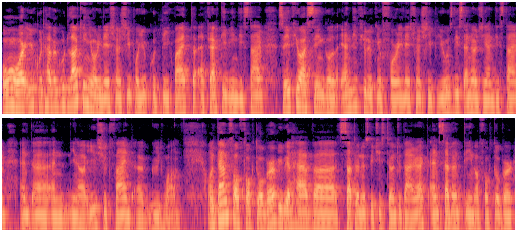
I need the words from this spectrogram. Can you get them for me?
or you could have a good luck in your relationship or you could be quite attractive in this time. So if you are single and if you're looking for a relationship use this energy and this time and uh, and you know you should find a good one on 10th of October, we will have uh, Saturnus, which is turned to direct, and 17th of October,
